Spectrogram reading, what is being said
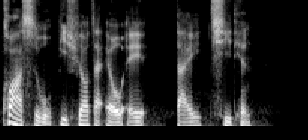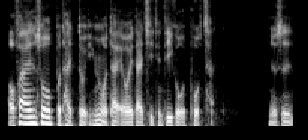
跨时，我必须要在 LA 待七天。我发现说不太对，因为我在 LA 待七天，第一个会破产，就是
